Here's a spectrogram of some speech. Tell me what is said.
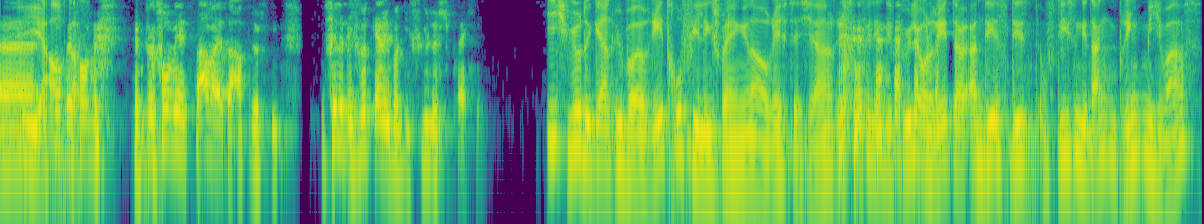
Äh, Ja, so, bevor, wir, bevor wir jetzt da weiter abdriften. Philipp, ich würde gerne über Gefühle sprechen. Ich würde gern über Retro-Feeling sprechen, genau, richtig, ja. Retro-Feeling-Gefühle und red da, an die, auf diesen Gedanken bringt mich was.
